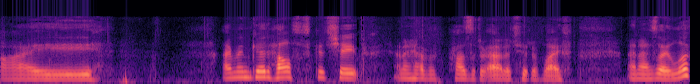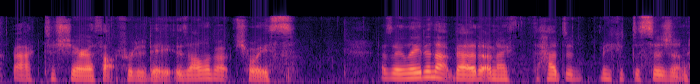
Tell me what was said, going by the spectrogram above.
I I'm in good health, good shape, and I have a positive attitude of life. And as I look back to share a thought for today is all about choice. As I laid in that bed and I had to make a decision.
